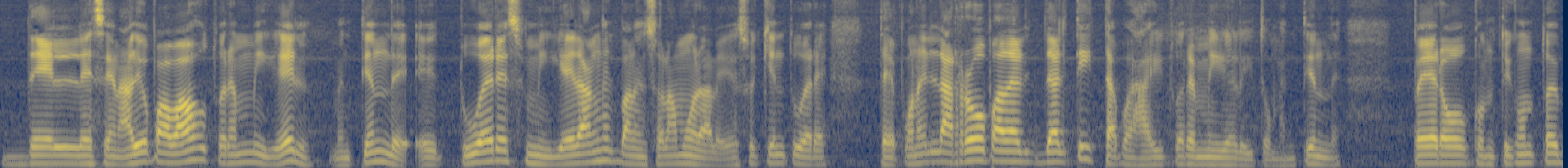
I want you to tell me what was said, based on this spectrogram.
Del escenario para abajo tú eres Miguel, ¿me entiendes? Eh, tú eres Miguel Ángel Valenzuela Morales, eso es quien tú eres. Te pones la ropa de, de artista, pues ahí tú eres Miguelito, ¿me entiendes? Pero contigo es,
